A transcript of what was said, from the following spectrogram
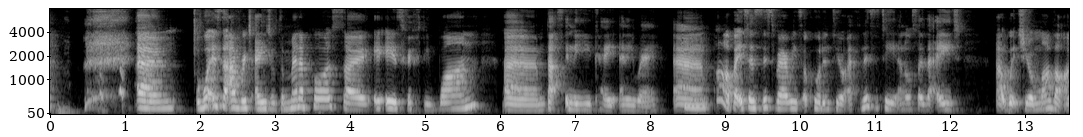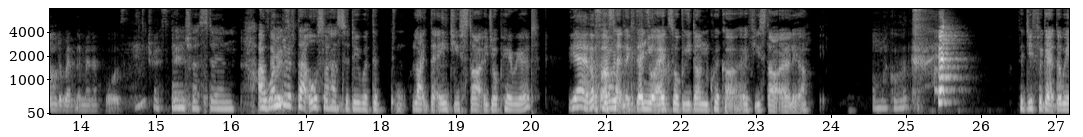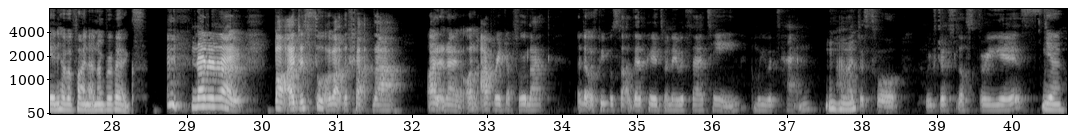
um, what is the average age of the menopause? So it is fifty-one. Um, that's in the UK anyway. Um, oh, but it says this varies according to your ethnicity and also the age at which your mother underwent the menopause. Interesting. Interesting. I So wonder if that also has to do with the like the age you started your period. Yeah, that's what I because was technically thinking. then your eggs will be done quicker if you start earlier. Oh my god. Did you forget that we only have a finite number of eggs? no, no, no. But I just thought about the fact that I don't know. On average, I feel like a lot of people started their periods when they were thirteen, and we were 10 and I Mhm. just thought, we've just lost three years. Yeah.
